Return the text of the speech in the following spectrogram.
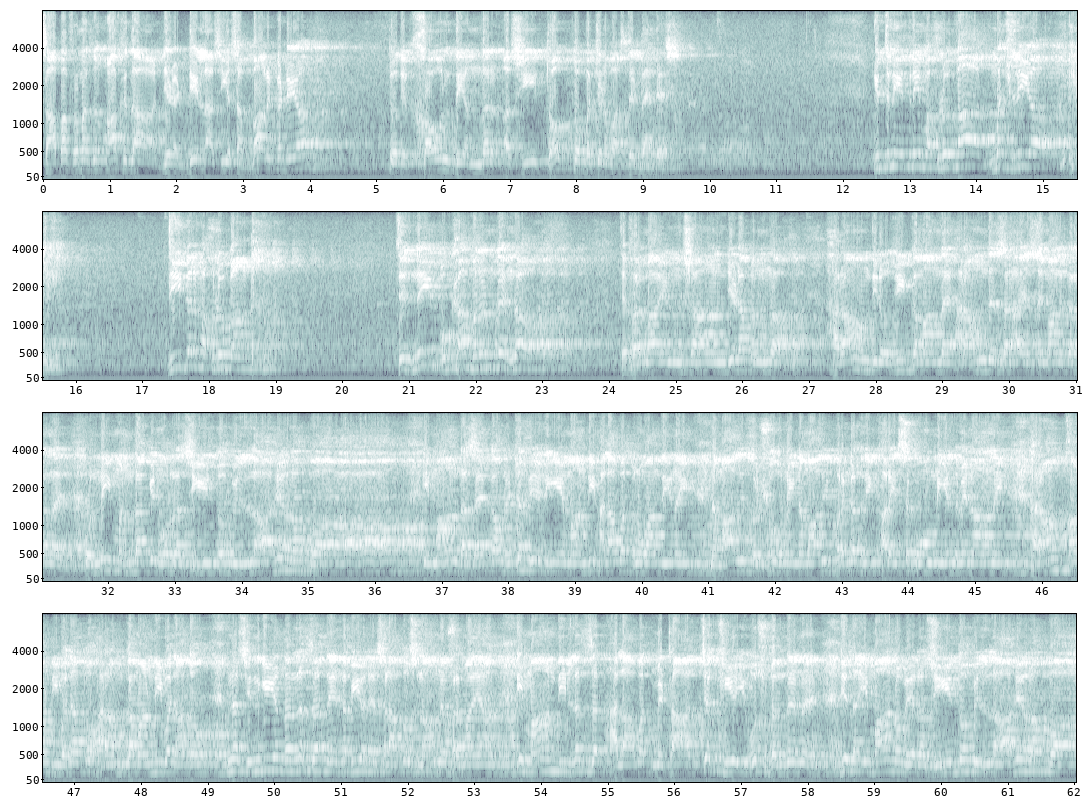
صحابہ فرماتے ہیں آخدہ جڑا ڈیلا سی اسا بار کڈیا تو دے خول دے اندر اسی دھوپ تو بچن واسطے بیندے سے اتنی اتنی مخلوقات، مچھلیاں، دیگر مخلوقات۔ تے نہیں بھوکا مرن دے گا تے فرمائے انسان جڑا بندہ حرام دی روزی کماندا ہے، حرام دے سرائے استعمال کرنا ہے، او نہیں مندا کہ نور رسید باللہ ربا ایمان دا زیقہ انہیں چکھے نہیں، ایمان دی حلاوت نوان دی نہیں۔ نماز خوشو نہیں، نماز برکت نہیں کھارے سکون نہیں اتمنان نہیں۔ حرام کھان دی وجہ تو، حرام کمان دی وجہ تو۔ نہ زندگی اندر لذت ہے نبی علیہ السلام نے فرمایا، ایمان دی لذت، حلاوت، مٹھا چکھیے اس بندے نے جدہ ایمان ہوئے رضیت باللہ ربا۔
